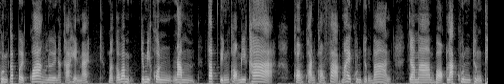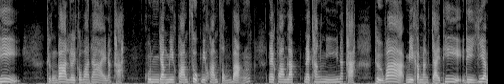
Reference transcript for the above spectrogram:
คุณก็เปิดกว้างเลยนะคะ เห็นไหมเหมือนกับว่าจะมีคนนำทรัพย์สินของมีค่า ของขวัญของฝากมาให้คุณถึงบ้าน จะมาบอกรักคุณถึงที่ถึงบ้านเลยก็ว่าได้นะคะ คุณยังมีความสุขมีความสมหวัง ในความรักในครั้งนี้นะคะ ถือว่ามีกำลังใจที่ดีเยี่ยม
